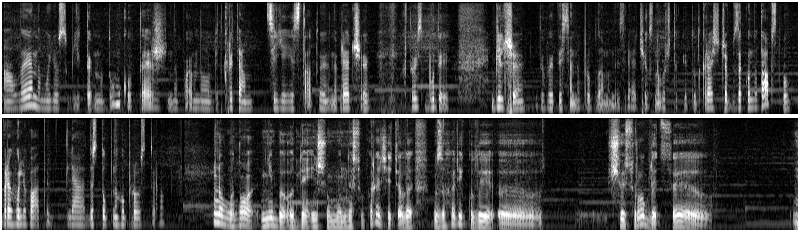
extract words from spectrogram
Але на мою суб'єктивну думку, теж напевно відкриттям цієї статуї навряд чи хтось буде більше дивитися на проблеми незрячих. Знову ж таки, тут краще б законодавство врегулювати для доступного простору. Ну, воно ніби одне іншому не суперечить, але взагалі, коли е, щось роблять, це м,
